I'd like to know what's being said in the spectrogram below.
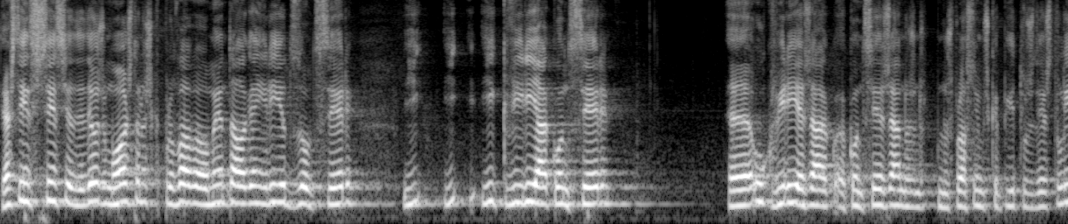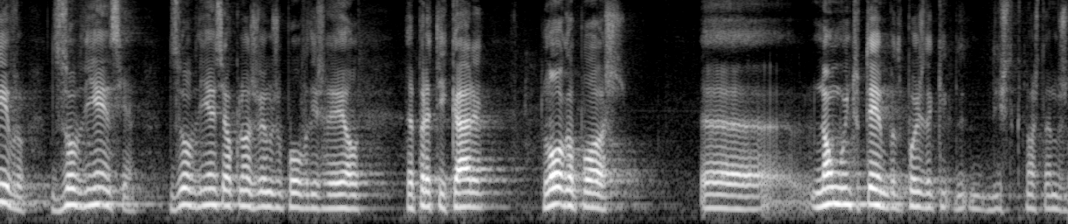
Esta insistência de Deus mostra-nos que provavelmente alguém iria desobedecer e, e, e que viria a acontecer uh, o que viria já a acontecer já nos, nos, próximos capítulos deste livro: desobediência. Desobediência ao que nós vemos o povo de Israel a praticar logo após, uh, não muito tempo depois disto que nós estamos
